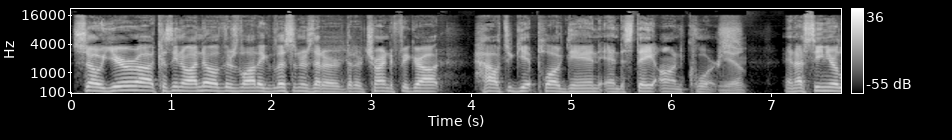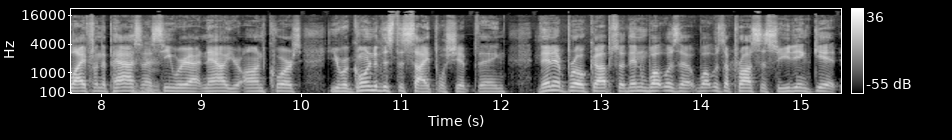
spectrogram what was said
So you're because you know I know there's a lot of listeners that are that are trying to figure out how to get plugged in and to stay on course. Yep. And I've seen your life in the past, and I see where you're at now. You're on course. You were going to this discipleship thing. Then it broke up. So then, what was the what was the process? So you didn't get,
